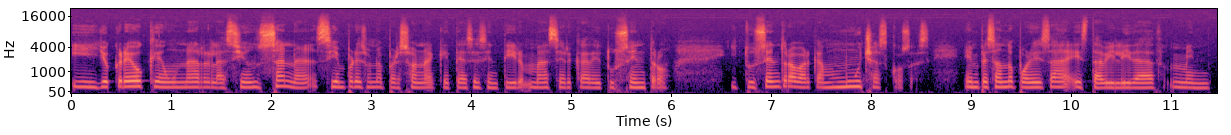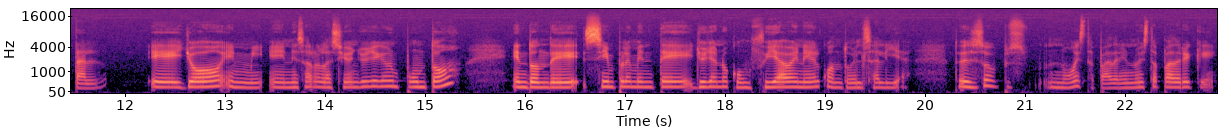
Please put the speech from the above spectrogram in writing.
Y yo creo que una relación sana siempre es una persona que te hace sentir más cerca de tu centro. Y tu centro abarca muchas cosas, empezando por esa estabilidad mental. Eh, yo en, mi, en esa relación, yo llegué a un punto en donde simplemente yo ya no confiaba en él cuando él salía. Entonces eso pues no está padre, no está padre que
